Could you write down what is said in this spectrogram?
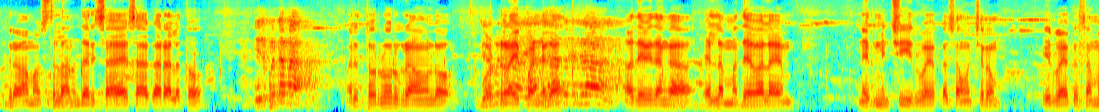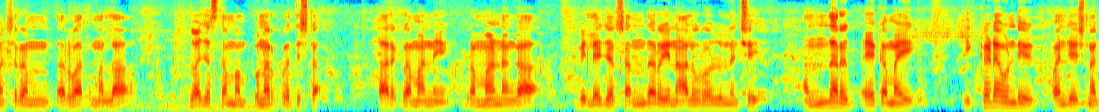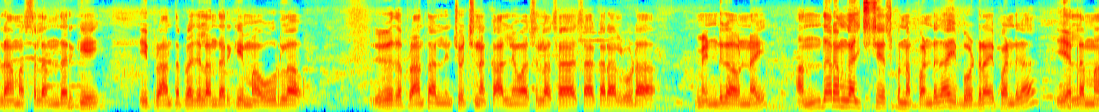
గ్రామస్తులందరి సహాయ సహకారాలతో మరి తొర్రూరు గ్రామంలో బొడ్రాయి పండుగ అదేవిధంగా ఎల్లమ్మ దేవాలయం నిర్మించి ఇరవై ఒక్క సంవత్సరం ఇరవై ఒక్క సంవత్సరం తర్వాత మళ్ళా ధ్వజస్తంభం పునర్ప్రతిష్ఠ కార్యక్రమాన్ని బ్రహ్మాండంగా విలేజర్స్ అందరూ ఈ నాలుగు రోజుల నుంచి అందరూ ఏకమై ఇక్కడే ఉండి పనిచేసిన గ్రామస్తులందరికీ ఈ ప్రాంత ప్రజలందరికీ మా ఊర్లో వివిధ ప్రాంతాల నుంచి వచ్చిన కాలనీవాసుల సహాయ సహకారాలు కూడా మెండుగా ఉన్నాయి. అందరం కలిసి చేసుకున్న పండుగ ఈ బొడ్రాయి పండుగ ఈ ఎల్లమ్మ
